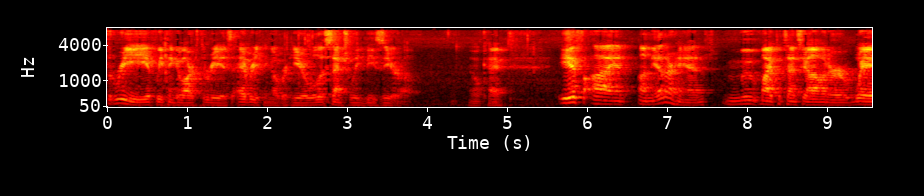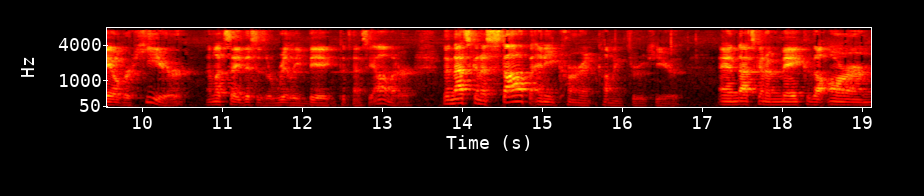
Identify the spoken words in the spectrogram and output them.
R3, if we think of R3 as everything over here, will essentially be zero. Okay. If I, on the other hand, move my potentiometer way over here, and let's say this is a really big potentiometer, then that's going to stop any current coming through here. And that's going to make the arm,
